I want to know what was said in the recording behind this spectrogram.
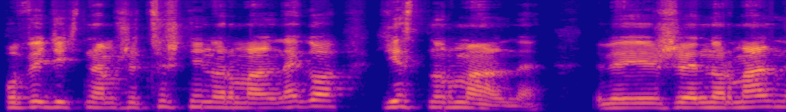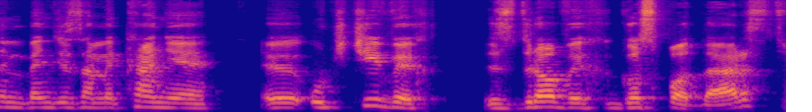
powiedzieć nam, że coś nienormalnego jest normalne, że normalnym będzie zamykanie uczciwych, zdrowych gospodarstw,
